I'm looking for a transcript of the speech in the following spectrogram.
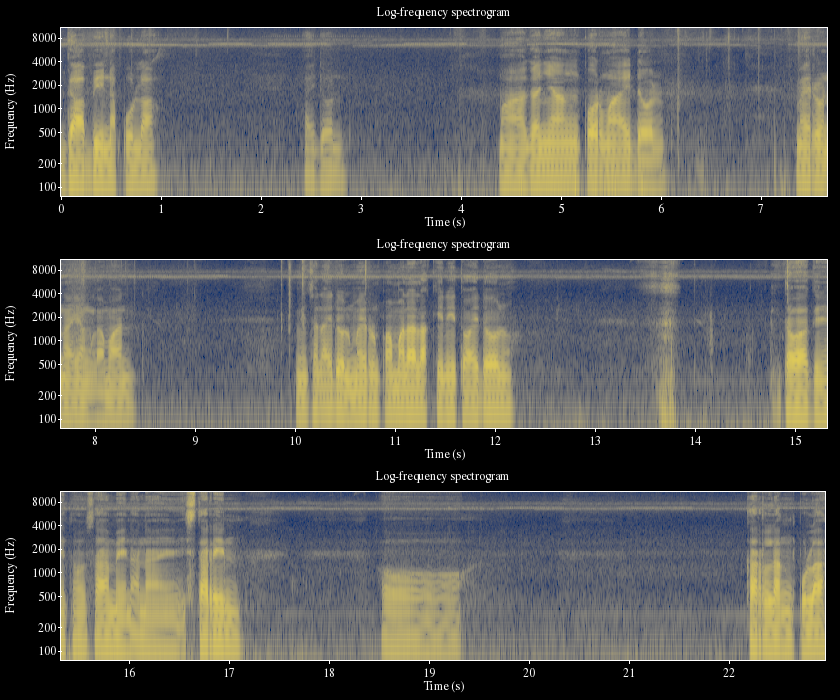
gabi na pula. Idol. Mga ganyang forma idol, mayroon na yung laman. Minsan idol, mayroon pa malalaki nito idol. Tawagin ito sa amin, ano, starin. O karlang pula.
